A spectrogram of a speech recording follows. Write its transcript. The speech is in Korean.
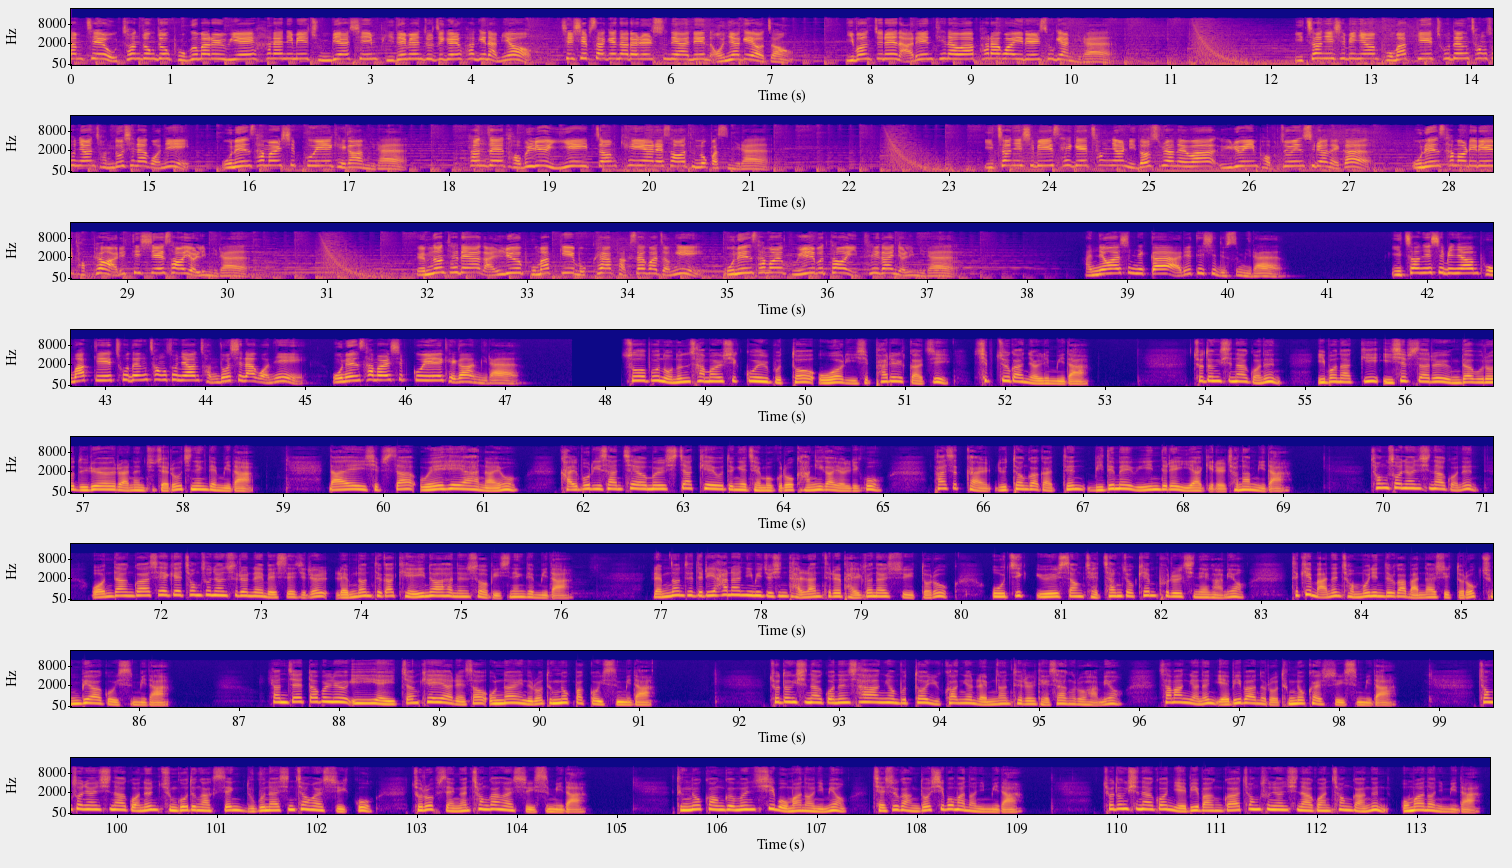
237 5천 종족 복음화를 위해 하나님이 준비하신 비대면 조직을 확인하며 74개 나라를 순회하는 언약의 여정. 이번 주는 아르헨티나와 파라과이를 소개합니다. 2022년 봄학기 초등 청소년 전도신학원이 오는 3월 19일 개강합니다. 현재 wea.kr에서 등록받습니다. 2022 세계 청년 리더 수련회와 의료인 법조인 수련회가 오는 3월 1일 덕평 RUTC에서 열립니다. Remnant 대학 안류 봄학기 목회학 박사과정이 오는 3월 9일부터 이틀간 열립니다. 안녕하십니까. RUTC 뉴스입니다. 2022년 봄학기 초등 청소년 전도신학원이 오는 3월 19일 개강합니다. 수업은 오는 3월 19일부터 5월 28일까지 10주간 열립니다. 초등신학원은 이번 학기 24를 응답으로 누려요라는 주제로 진행됩니다. 나의 24 왜 해야 하나요? 갈보리산 체험을 시작해요 등의 제목으로 강의가 열리고 파스칼, 뉴턴과 같은 믿음의 위인들의 이야기를 전합니다. 청소년 신학원은 원단과 세계 청소년 수련의 메시지를 Remnant가 개인화하는 수업이 진행됩니다. Remnant들이 하나님이 주신 달란트를 발견할 수 있도록 오직 유일성 재창조 캠프를 진행하며 특히 많은 전문인들과 만날 수 있도록 준비하고 있습니다. 현재 wea.kr에서 온라인으로 등록받고 있습니다. 초등신학원은 4학년부터 6학년 랩넌트를 대상으로 하며 3학년은 예비반으로 등록할 수 있습니다. 청소년 신학원은 중고등학생 누구나 신청할 수 있고 졸업생은 청강할 수 있습니다. 등록 헌금은 15만 원이며 재수 강도 15만 원입니다. 초등신학원 예비반과 청소년 신학원 청강은 5만 원입니다.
